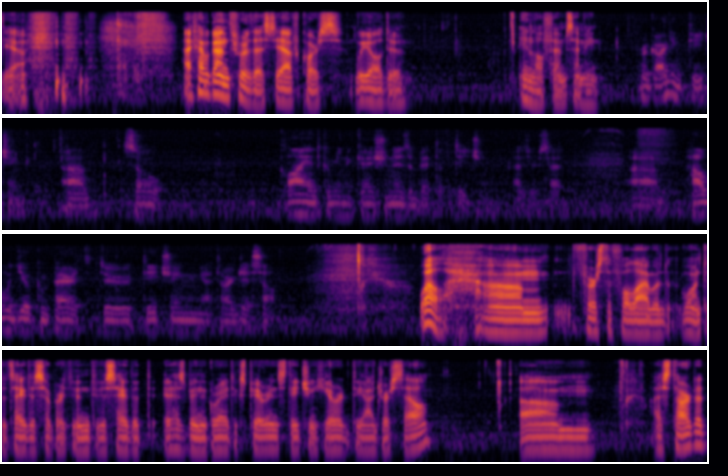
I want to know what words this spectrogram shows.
yeah. I have gone through this. Yeah, of course. We all do. In law firms, I mean. Regarding teaching, um, so client communication is a bit of teaching, as you said. Um, how would you compare it to teaching at RGSL? Well, um, first of all, I would want to take this opportunity to say that it has been a great experience teaching here at the RGSL. Um, I started,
